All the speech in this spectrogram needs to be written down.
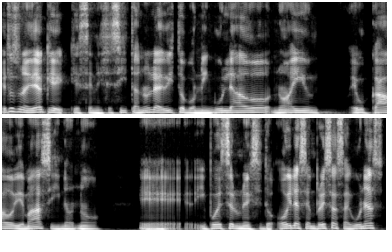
Esto es una idea que, se necesita, no la he visto por ningún lado, no hay, he buscado y demás y no, no, eh, y puede ser un éxito. Hoy las empresas, algunas,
